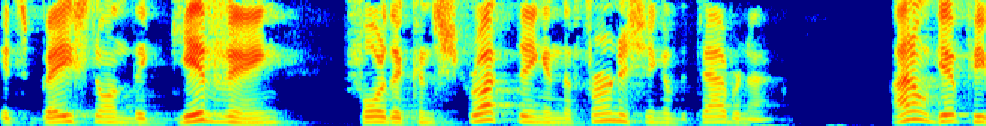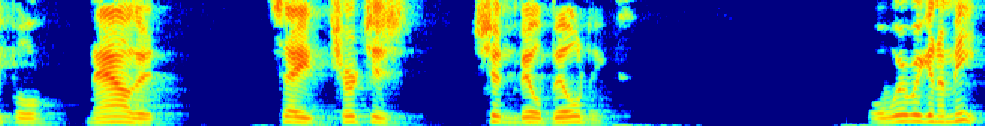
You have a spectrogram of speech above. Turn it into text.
It's based on the giving for the constructing and the furnishing of the tabernacle. I don't get people now that say churches shouldn't build buildings. Well, where are we going to meet?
